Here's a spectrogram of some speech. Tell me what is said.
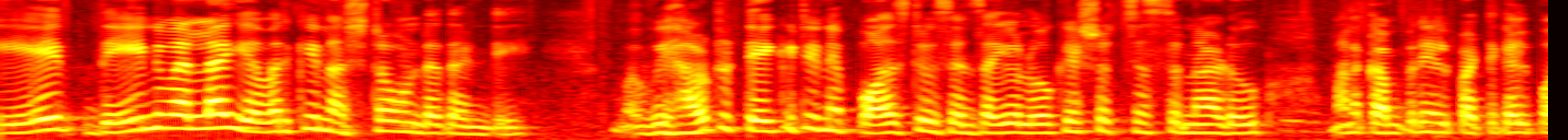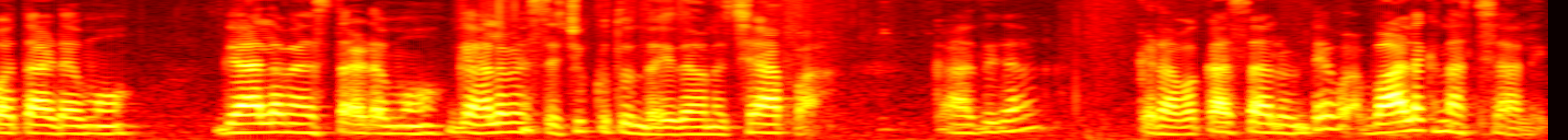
ఏ దేనివల్ల ఎవరికీ నష్టం ఉండదండి? We have to take it in a positive sense అయ్యో లోకేష్ వచ్చేస్తున్నాడు. మన కంపెనీలు పట్టుకెళ్ళిపోతాడేమో. గాలం వేస్తాడేమో. గాలం వేస్తే చిక్కుతుందా ఏదైనా చేప. కాదుగా ఇక్కడ అవకాశాలు ఉంటే వాళ్ళకి నచ్చాలి.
